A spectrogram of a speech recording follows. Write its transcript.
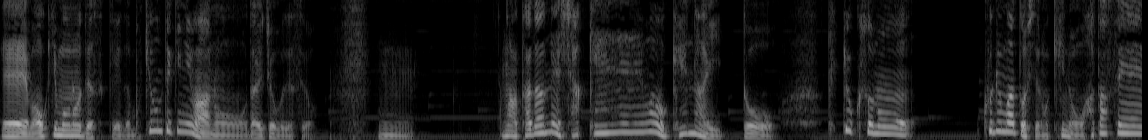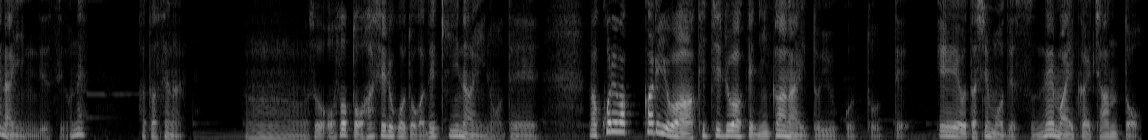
えー、まあ、置物ですけれども、基本的には、あの、大丈夫ですよ。うん。まあ、ただね、車検は受けないと、結局その、車としての機能を果たせないんですよね。果たせない。うん、そう、お外を走ることができないので、まあ、こればっかりはケチるわけにいかないということで、えー、私もですね、毎回ちゃんと、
